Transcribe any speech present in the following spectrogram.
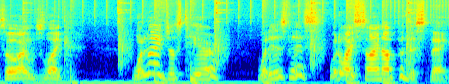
So I was like, what did I just hear? What is this? What do I sign up for this thing?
